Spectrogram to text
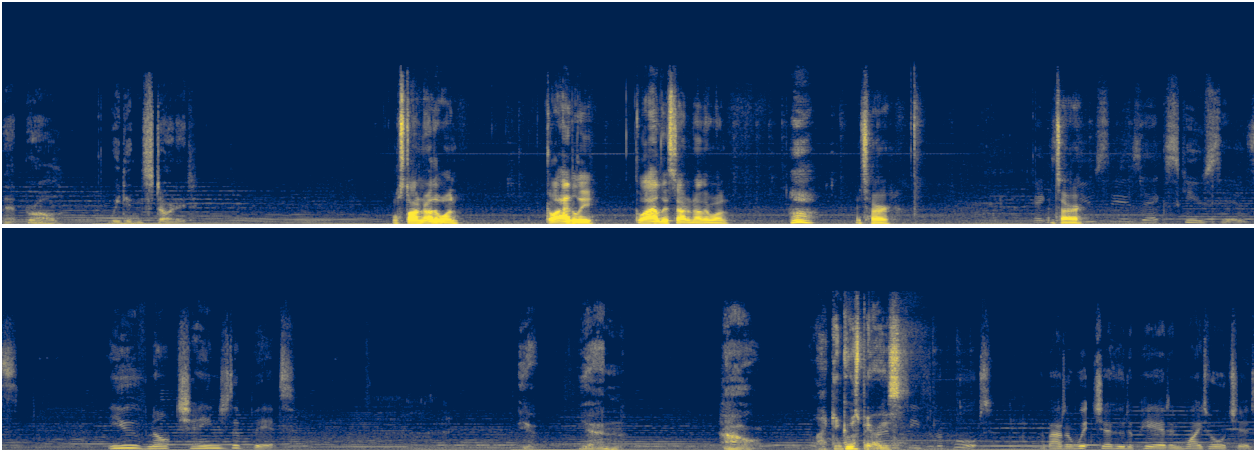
That brawl, we didn't start it. We'll start another one. Gladly. Gladly start another one. it's her. It's her. Excuses, excuses. You've not changed a bit. Y Yen? How? Liking I gooseberries. received a report about a witcher who'd appeared in White Orchard.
